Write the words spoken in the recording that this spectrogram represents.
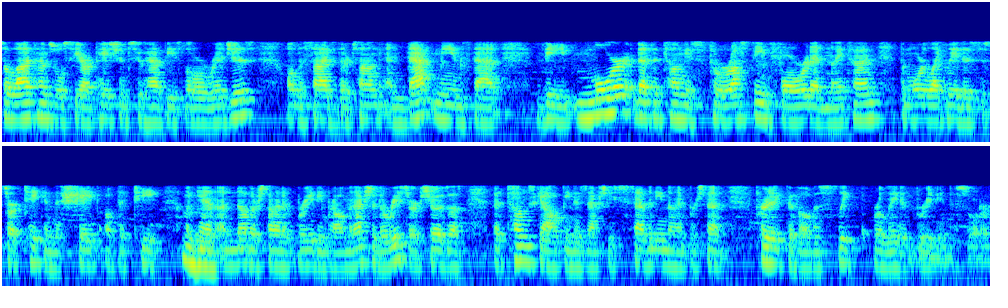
So a lot of times we'll see our patients who have these little ridges on the sides of their tongue, and that means that the more that the tongue is thrusting forward at nighttime, the more likely it is to start taking the shape of the teeth. Again, Mhm. another sign of breathing problem. And actually, the research shows us that tongue scalloping is actually 79% predictive of a sleep-related breathing disorder,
